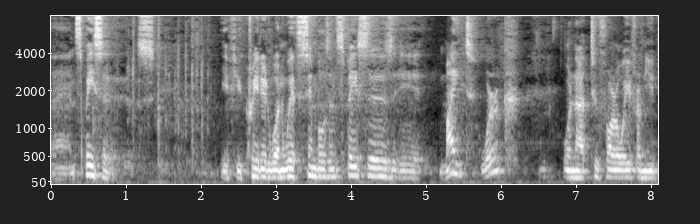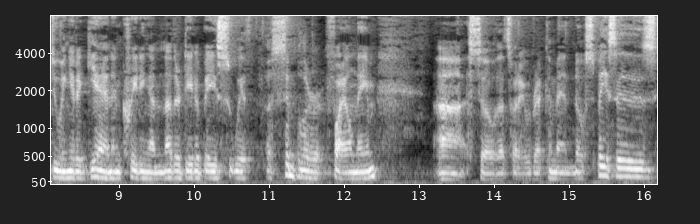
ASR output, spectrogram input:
and spaces. If you created one with symbols and spaces, it might work. We're not too far away from you doing it again and creating another database with a simpler file name. Uh, so that's what I would recommend. No spaces,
